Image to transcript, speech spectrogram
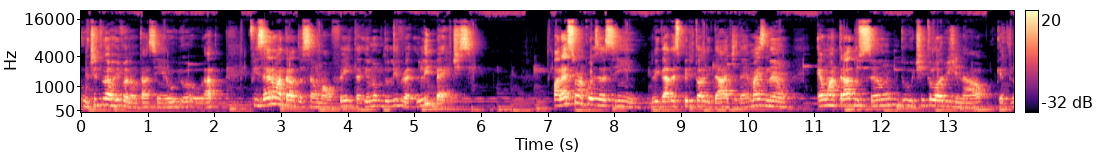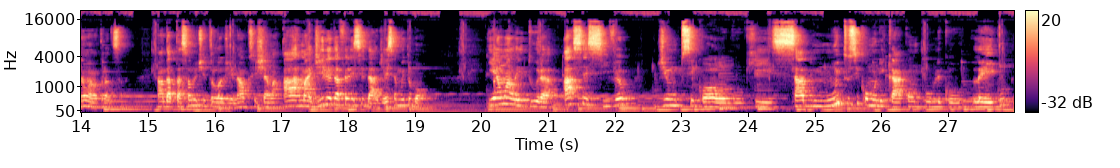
O título é horrível, não, tá? Assim, eu- eu- a- fizeram uma tradução mal feita e o nome do livro é Liberte-se. Parece uma coisa assim, ligada à espiritualidade, né? Mas não. é uma tradução do título original, que não é uma tradução, é uma adaptação do título original que se chama A Armadilha da Felicidade. Esse é muito bom. E é uma leitura acessível de um psicólogo que sabe muito se comunicar com o público leigo,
